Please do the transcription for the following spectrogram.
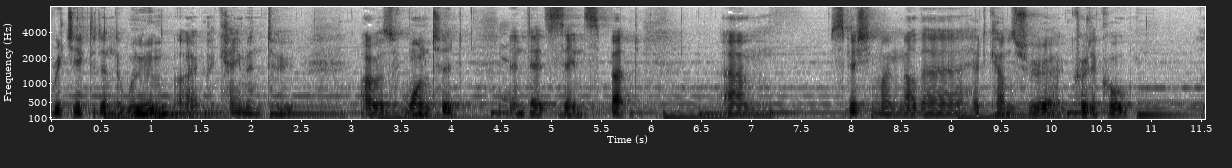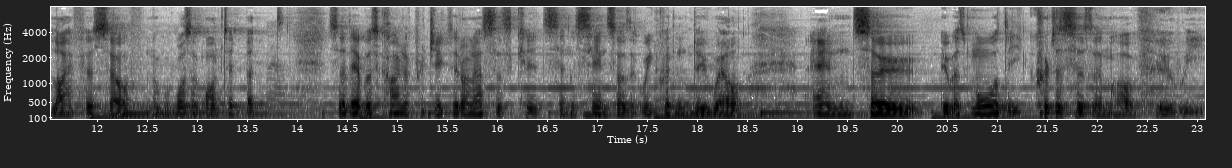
rejected in the womb. I, I came into, I was wanted Yeah. in that sense. But um, especially my mother had come through a critical life herself and wasn't wanted. But so that was kind of projected on us as kids in the sense of that we couldn't do well. And so it was more the criticism of who we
